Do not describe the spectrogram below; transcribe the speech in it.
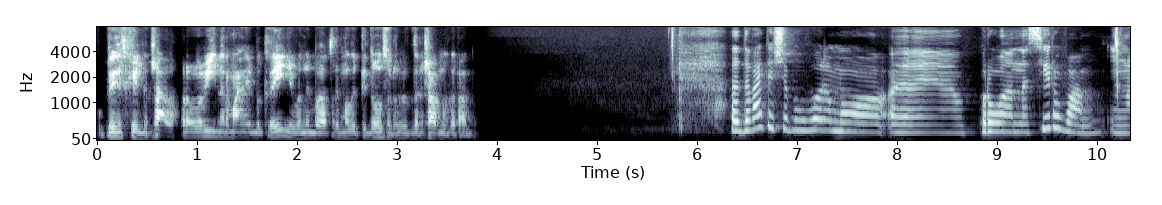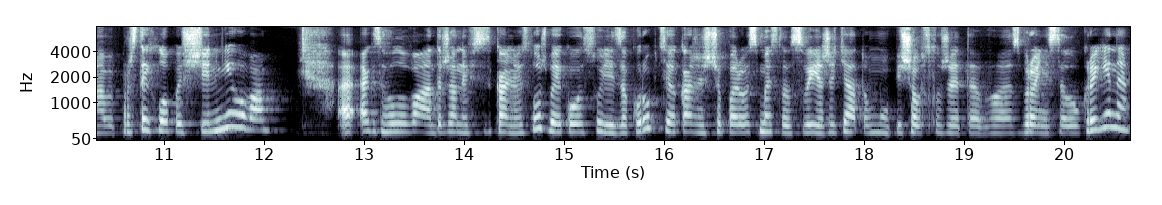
української держави в правовій нормальній би країні. Вони би отримали підозру за державну зраду. Е, Давайте ще поговоримо е, про Насірова, простий хлопець Чернігова. Е, Екс-голова Державної фіскальної служби, якого судять за корупцію, каже, що переосмислив своє життя, тому пішов служити в Збройні Сили України.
